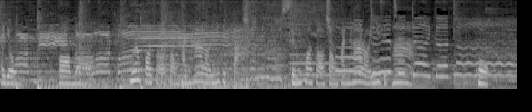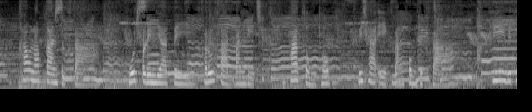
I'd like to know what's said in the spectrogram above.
ธยม พม เมื่อพศ 2523 ถึง พศ 2525 6. เข้ารับการศึกษา วุฒิปริญญาตรีครุศาสตร์บัณฑิต ภาคสมทบ วิชาเอกสังคมศึกษา ที่วิท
